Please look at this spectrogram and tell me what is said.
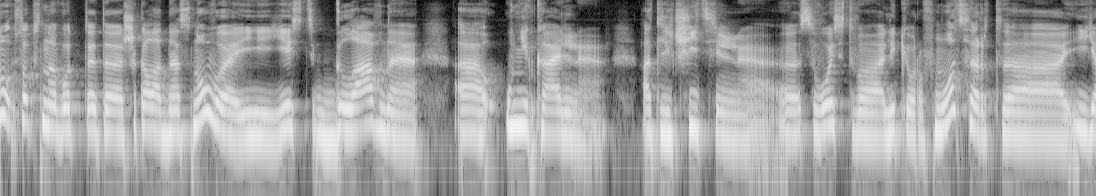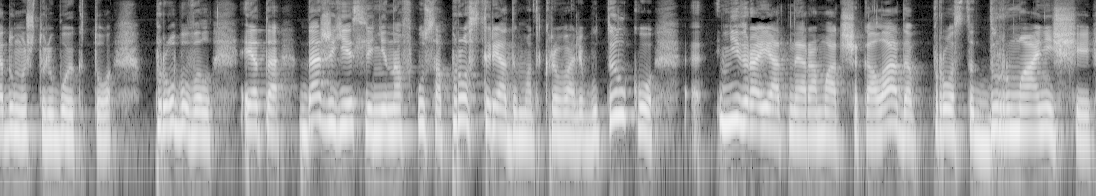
Ну, собственно, вот эта шоколадная основа и есть главное э, уникальное, отличительное э, свойство ликеров Моцарт. Э, и я думаю, что любой, кто пробовал это, даже если не на вкус, а просто рядом открывали бутылку, э, невероятный аромат шоколада, просто дурманящий.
